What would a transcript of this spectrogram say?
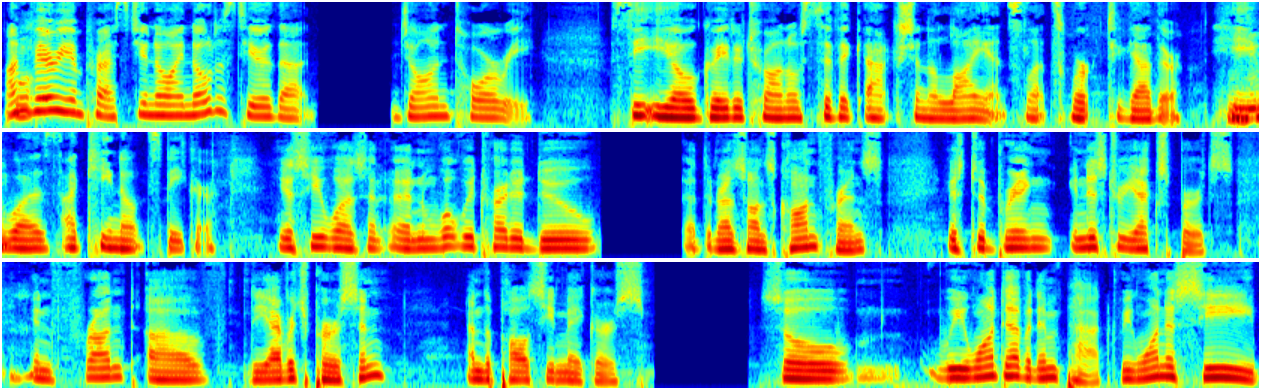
I'm Well- very impressed. You know, I noticed here that John Tory, CEO, Greater Toronto Civic Action Alliance, Let's Work Together, he Mhm. was a keynote speaker. Yes, he was. And, and what we try to do at the Renaissance Conference is to bring industry experts in front of the average person and the policymakers. So mm, we want to have an impact. We want to see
